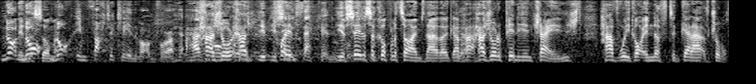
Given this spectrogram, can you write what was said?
not, in not, the summer. Not emphatically in the bottom four. Has, has your, has, you, have seen, second, you've seen us a couple of times now, though, Gab. Yeah. Has your opinion changed? Have we got enough to get out of trouble?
